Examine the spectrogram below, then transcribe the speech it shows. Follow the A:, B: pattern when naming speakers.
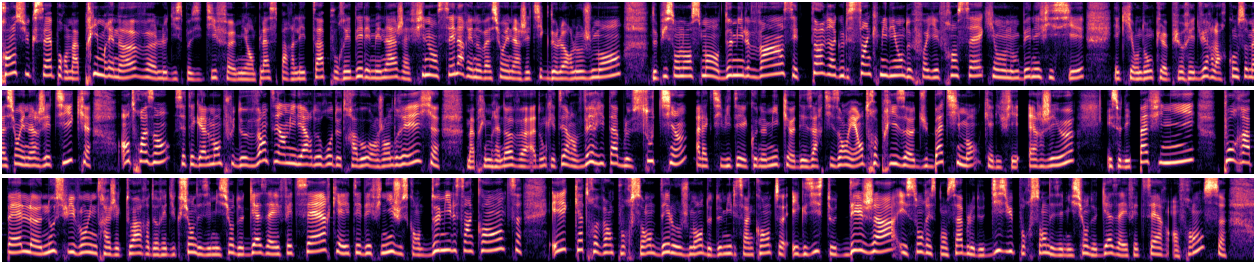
A: Franc succès pour ma prime rénov, le dispositif mis en place par l'État pour aider les ménages à financer la rénovation énergétique de leur logement. Depuis son lancement en 2020, c'est 1,5 million de foyers français qui en ont bénéficié et qui ont donc pu réduire leur consommation énergétique. En trois ans, c'est également plus de 21 milliards d'euros de travaux engendrés. Ma prime rénov a donc été un véritable soutien à l'activité économique des artisans et entreprises du bâtiment qualifié RGE. Et ce n'est fini. Pour rappel, nous suivons une trajectoire de réduction des émissions de gaz à effet de serre qui a été définie jusqu'en 2050 et 80% des logements de 2050 existent déjà et sont responsables de 18% des émissions de gaz à effet de serre en France.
